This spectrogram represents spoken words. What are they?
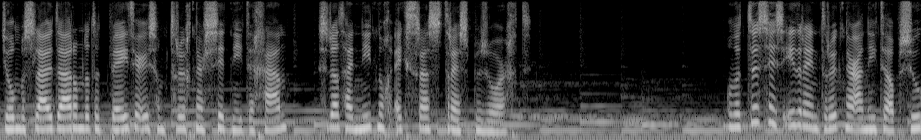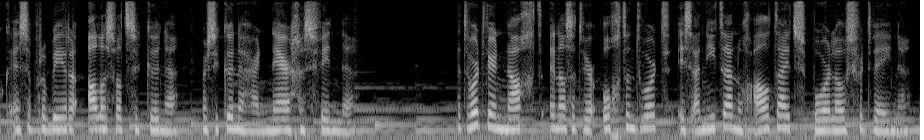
John besluit daarom dat het beter is om terug naar Sydney te gaan, zodat hij niet nog extra stress bezorgt. Ondertussen is iedereen druk naar Anita op zoek en ze proberen alles wat ze kunnen, maar ze kunnen haar nergens vinden. Het wordt weer nacht en als het weer ochtend wordt, is Anita nog altijd spoorloos verdwenen.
